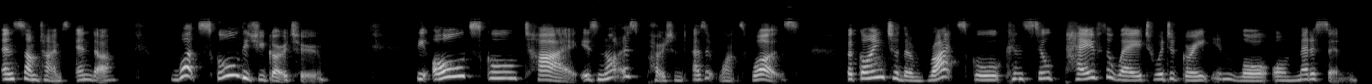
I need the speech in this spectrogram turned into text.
and sometimes ender. What school did you go to? The old school tie is not as potent as it once was, but going to the right school can still pave the way to a degree in law or medicine.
